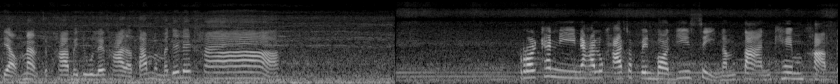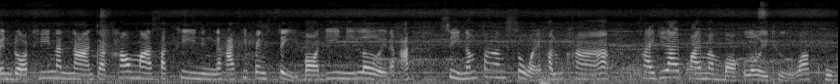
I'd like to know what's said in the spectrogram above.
เดี๋ยวแหม่มจะพาไปดูเลยค่ะเดี๋ยวตามแหม่มมาได้เลยค่ะ รถคันนี้นะคะลูกค้าจะเป็นบอดี้สีน้ำตาลเข้มค่ะ เป็นรถที่นานๆจะเข้ามาสักทีหนึ่งนะคะ ที่เป็นสีบอดี้นี้เลยนะคะ สีน้ำตาลสวยค่ะลูกค้า ใครที่ได้ไปมันบอกเลยถือว่าคุ้ม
